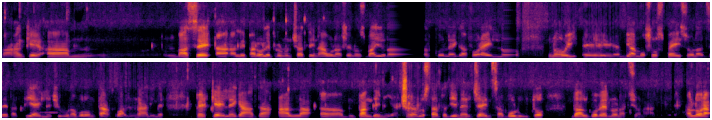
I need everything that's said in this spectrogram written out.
anche a, in base a, alle parole pronunciate in aula, se non sbaglio, da, dal collega Forello, noi eh, abbiamo sospeso la ZTL, ci fu una volontà quasi unanime perché è legata alla uh, pandemia, cioè allo stato di emergenza voluto dal governo nazionale. Allora,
